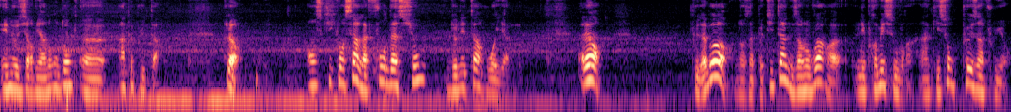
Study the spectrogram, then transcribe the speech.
et nous y reviendrons donc un peu plus tard. Alors, en ce qui concerne la fondation de l'État royal. Alors, tout d'abord, dans un petit tas, nous allons voir euh, les premiers souverains, hein, qui sont peu influents.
